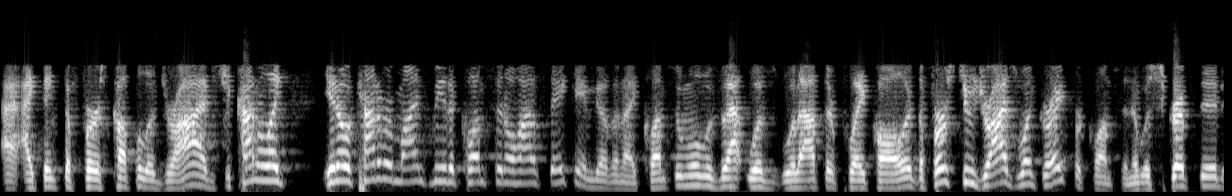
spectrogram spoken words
I, I think the first couple of drives, you're kind of like, you know, it kind of reminds me of the Clemson Ohio State game the other night. Clemson was that was without their play caller. The first two drives went great for Clemson. It was scripted.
